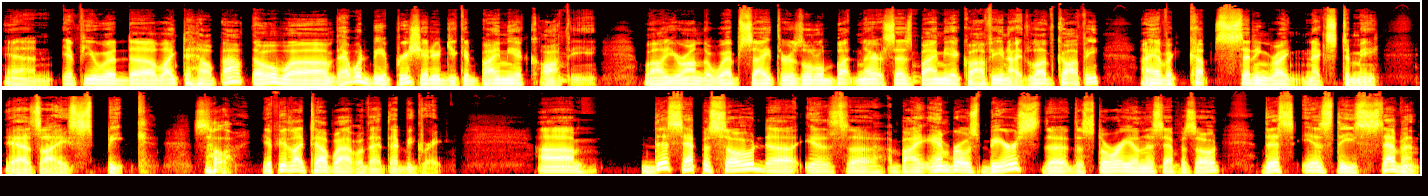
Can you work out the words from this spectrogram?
And if you would uh, like to help out, though, uh, that would be appreciated. You could buy me a coffee while you're on the website. There's a little button there. It says Buy Me a Coffee, and I love coffee. I have a cup sitting right next to me as I speak. So if you'd like to help out with that, that'd be great. Um, this episode uh, is uh, by Ambrose Bierce, the, the story on this episode. This is the seventh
